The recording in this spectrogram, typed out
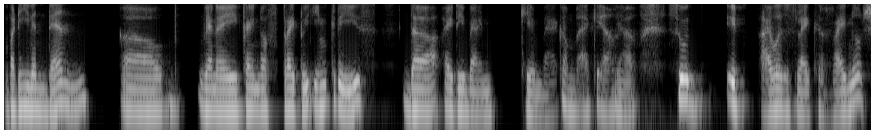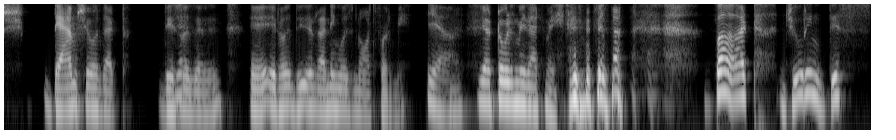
but even then uh, when i kind of tried to increase the it band came back come back. Yeah. yeah so it i was like right now sh- damn sure that this Yeah. was a, it was the running was not for me Yeah. You have told me that many times. but during this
